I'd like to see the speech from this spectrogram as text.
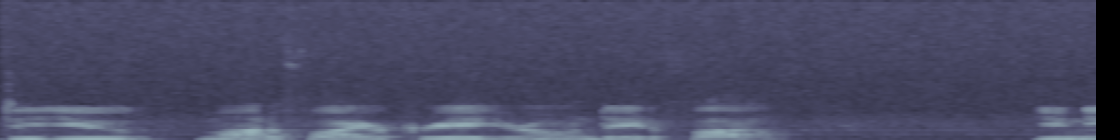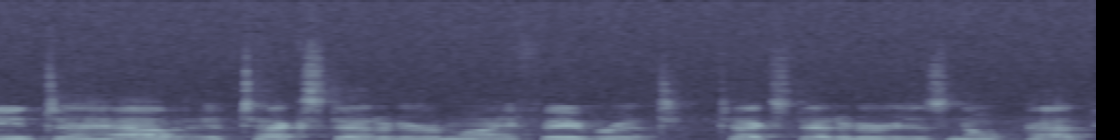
do you modify or create your own data file? You need to have a text editor. My favorite text editor is Notepad++.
